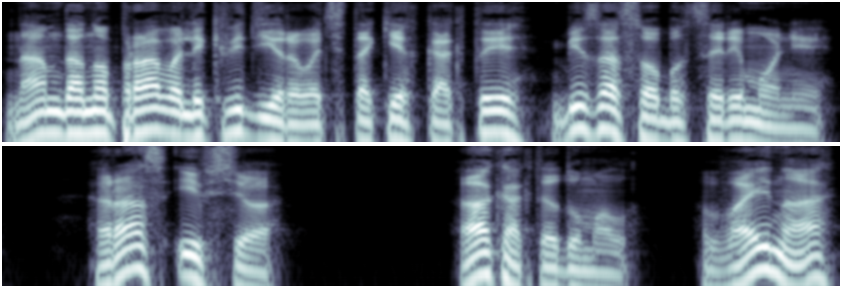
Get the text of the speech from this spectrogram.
Нам дано право ликвидировать таких, как ты, без особых церемоний. Раз и все. А как ты думал? Война.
